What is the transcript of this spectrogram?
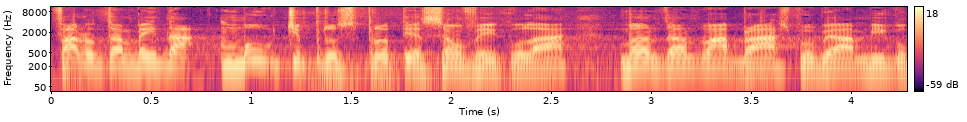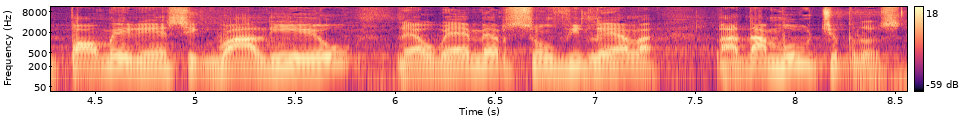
Falo também da Múltiplos Proteção Veicular, mandando um abraço pro meu amigo palmeirense, igual e eu, né? O Emerson Vilela, lá da Múltiplos.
